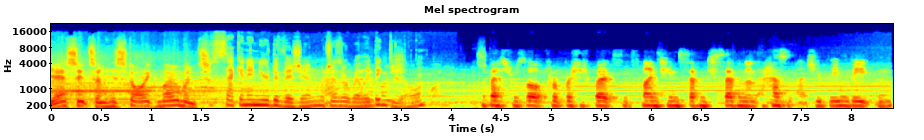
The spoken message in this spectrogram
Yes, it's an historic moment. Second in your division, which is a really big deal. It's the best result for a British boat since 1977 and it hasn't actually been beaten.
